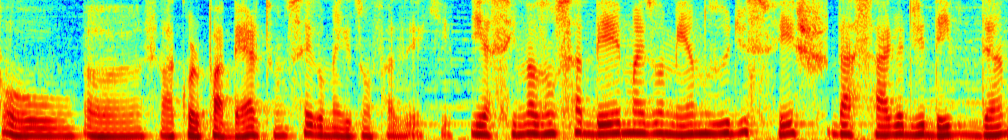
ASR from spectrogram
ou, uh, sei lá, Corpo Aberto. Não sei como é que eles vão fazer aqui. E assim nós vamos saber mais ou menos o desfecho da saga de David Dunn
